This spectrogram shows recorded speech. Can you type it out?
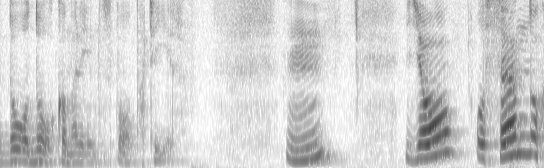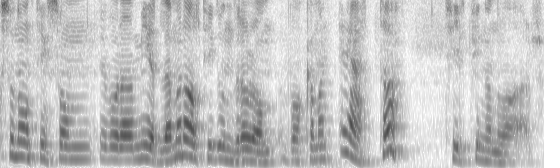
Då och då kommer in småpartier. Mm. Ja, och sen också någonting som våra medlemmar alltid undrar om. Vad kan man äta till Pinot Noir?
